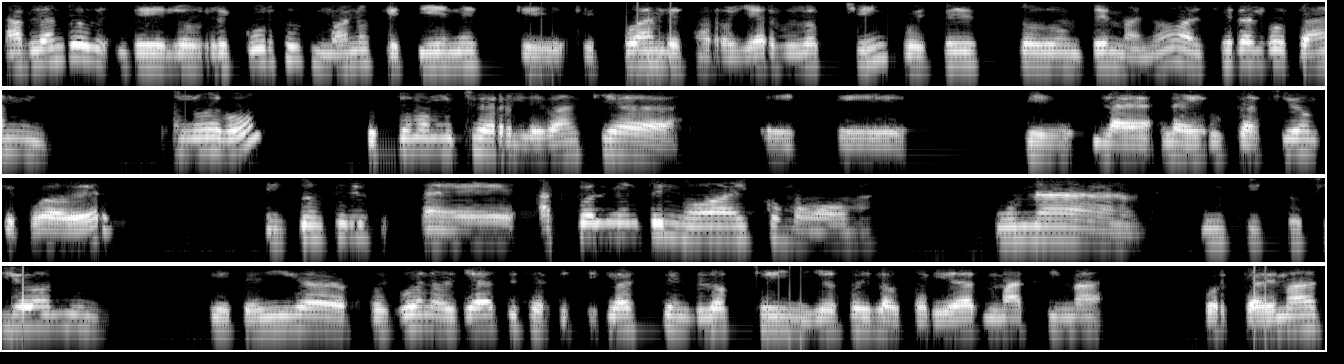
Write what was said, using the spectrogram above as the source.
hablando de, los recursos humanos que tienes que, puedan desarrollar blockchain, pues es todo un tema, ¿no? Al ser algo tan, nuevo, pues toma mucha relevancia este, la, educación que pueda haber. Entonces, eh, actualmente no hay como una institución que te diga, pues bueno, ya te certificaste en blockchain y yo soy la autoridad máxima porque además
